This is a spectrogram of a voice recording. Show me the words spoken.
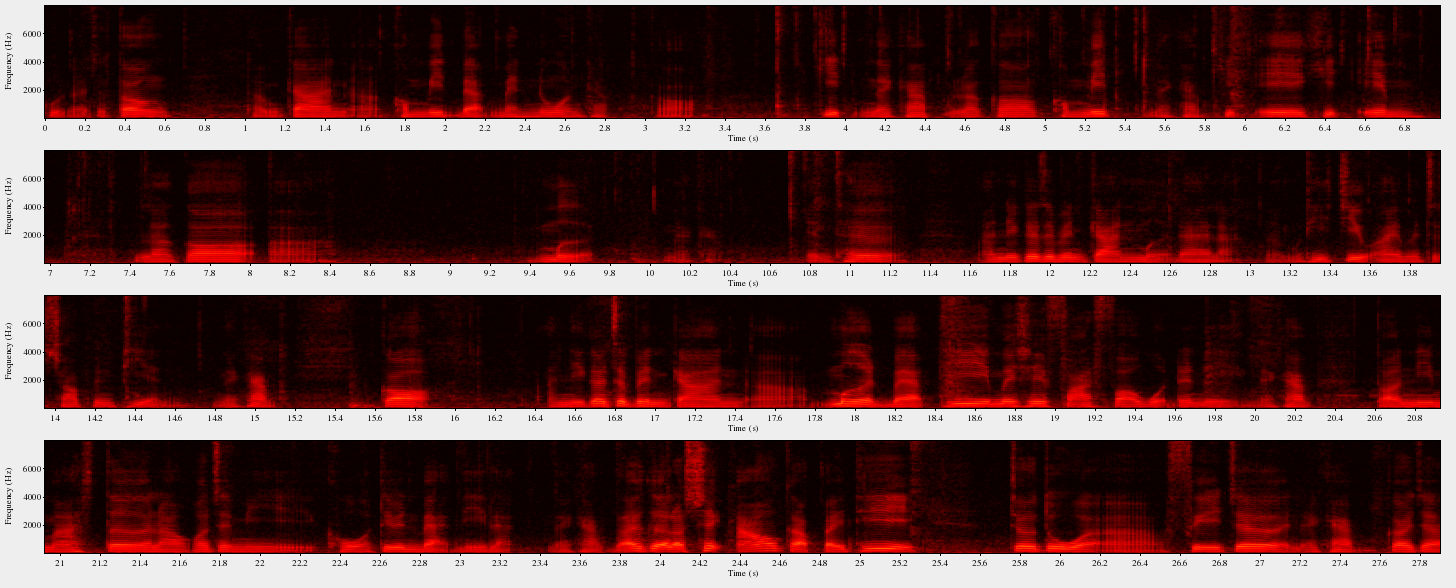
คุณอาจจะต้อง ทำการ commit แบบแมนนวลครับ ก็ git นะครับ แล้วก็ commit นะครับ git a git m แล้วก็ merge นะครับ enter อันนี้ก็จะเป็นการเมิดได้ละบางที GUI มันจะชอบเป็นเพียนนะครับ ก็อันนี้ก็จะเป็นการเมิดแบบที่ไม่ใช่ fast forward นั่นเองนะครับ ตอนนี้ master เราก็จะมีโค้ดที่เป็นแบบนี้แหละนะครับถ้าเกิดเราเช็คเอาท์กลับไปที่เจ้าตัวfeature นะครับ ก็จะ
